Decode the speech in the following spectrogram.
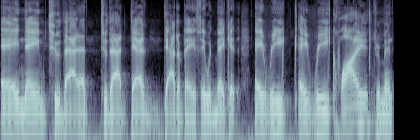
a name to that to that da- database. It would make it a re a requirement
